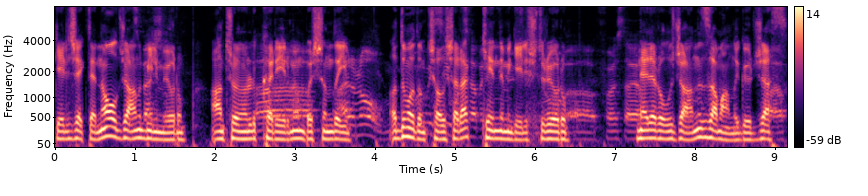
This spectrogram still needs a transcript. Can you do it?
Gelecekte ne olacağını bilmiyorum. Antrenörlük kariyerimin başındayım. Adım adım çalışarak kendimi geliştiriyorum. Neler olacağını zamanla göreceğiz.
